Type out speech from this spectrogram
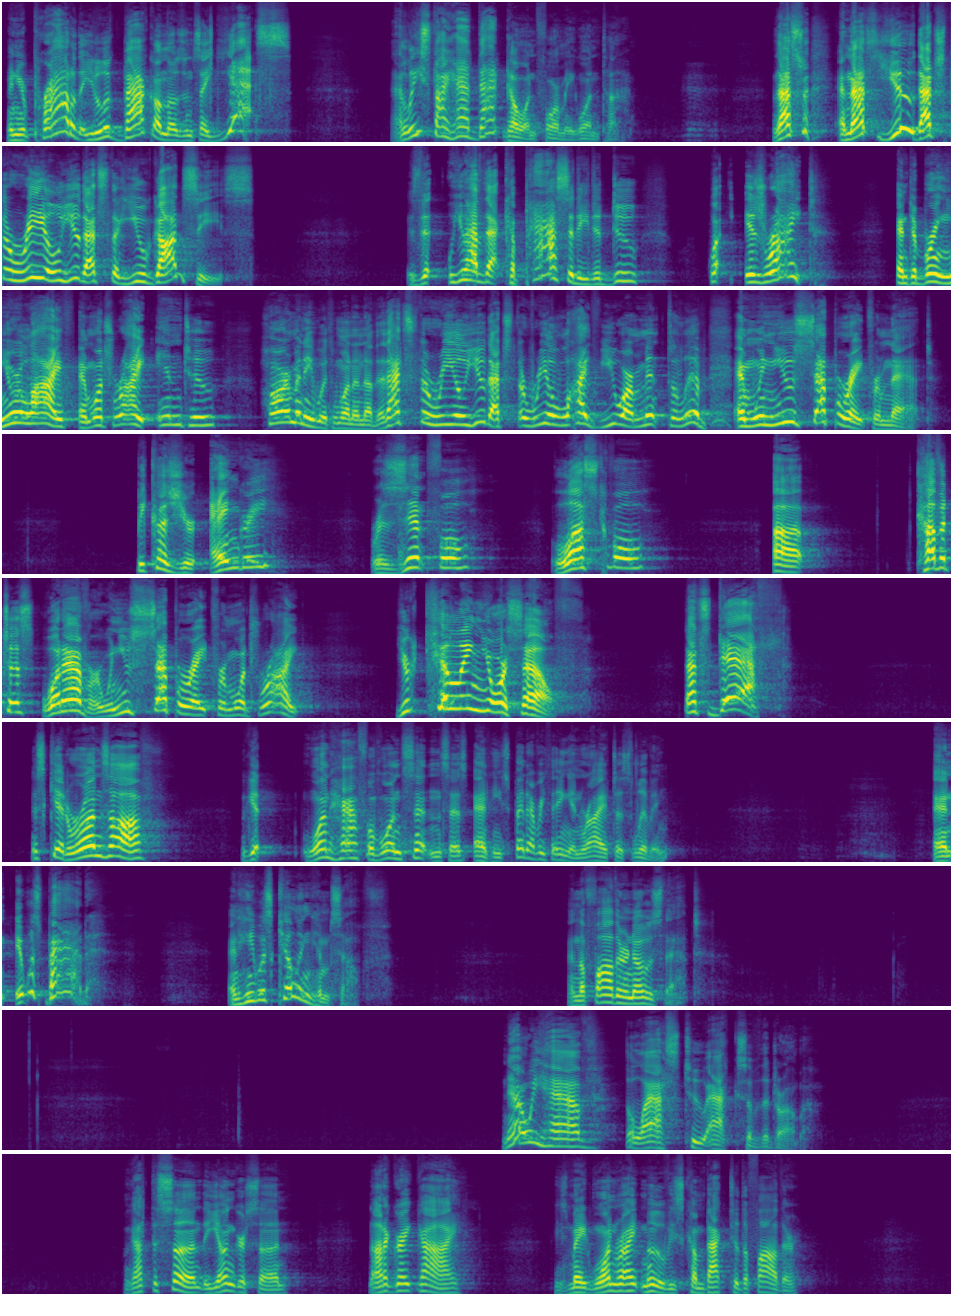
And you're proud of that. You look back on those and say, Yes, at least I had that going for me one time. That's and that's you. That's the real you. That's the you God sees. Is that you have that capacity to do what is right and to bring your life and what's right into harmony with one another. That's the real you. That's the real life you are meant to live. And when you separate from that because you're angry, resentful, lustful, uh, covetous, whatever, when you separate from what's right, You're killing yourself. That's death. This kid runs off. We get one half of one sentence says, and he spent everything in riotous living. And it was bad. And he was killing himself. And the father knows that. Now we have the last two acts of the drama. We got the son, the younger son, not a great guy. He's made one right move, he's come back to the father.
